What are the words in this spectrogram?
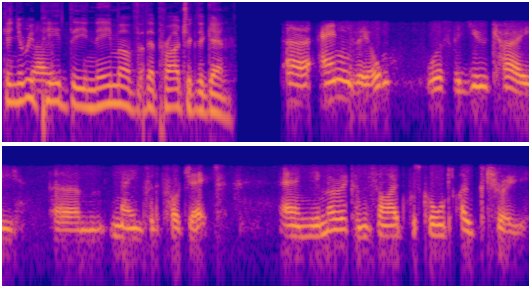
Can you repeat so, the name of the project again? Uh, Anvil was the UK um, name for the project, and the American side was called Oak Tree.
